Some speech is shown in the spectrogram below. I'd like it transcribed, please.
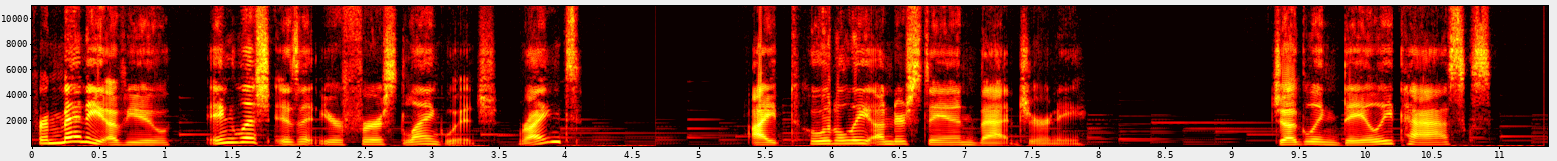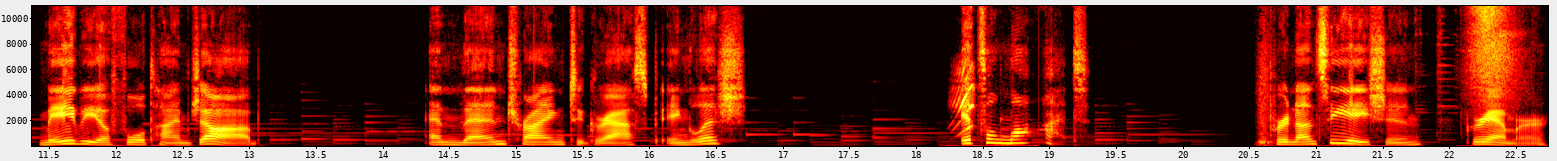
For many of you, English isn't your first language, right? I totally understand that journey. Juggling daily tasks, maybe a full time job, and then trying to grasp English? It's a lot. Pronunciation, grammar,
